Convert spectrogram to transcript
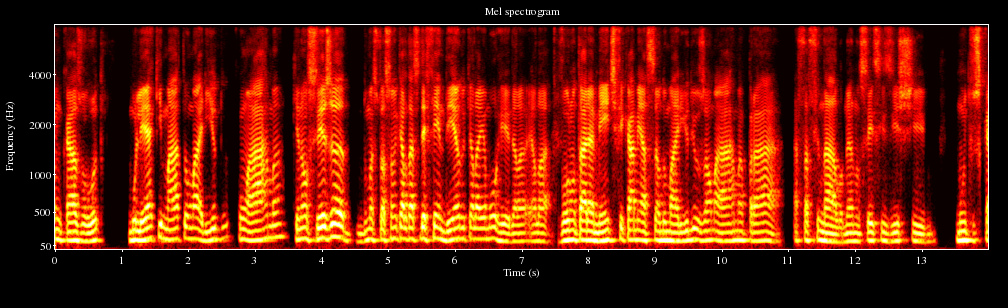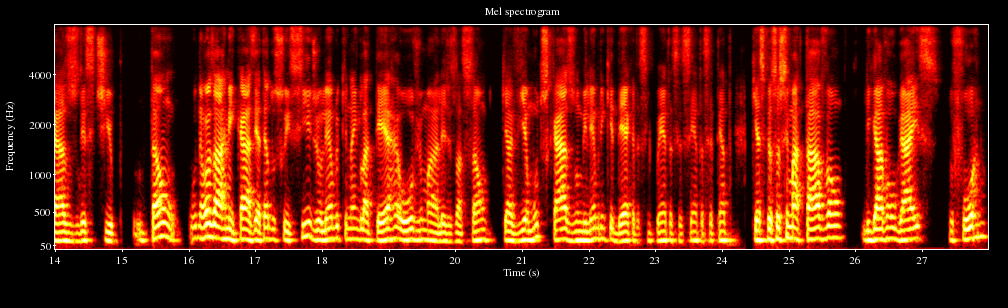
um caso ou outro. Mulher que mata o marido com arma, que não seja de uma situação em que ela está se defendendo que ela ia morrer, ela, ela voluntariamente ficar ameaçando o marido e usar uma arma para assassiná-lo. Né? Não sei se existe muitos casos desse tipo. Então, o negócio da arma em casa e até do suicídio, eu lembro que na Inglaterra houve uma legislação que havia muitos casos, não me lembro em que década, 50, 60, 70, que as pessoas se matavam, ligavam o gás do forno,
